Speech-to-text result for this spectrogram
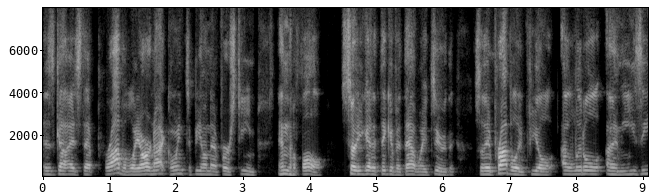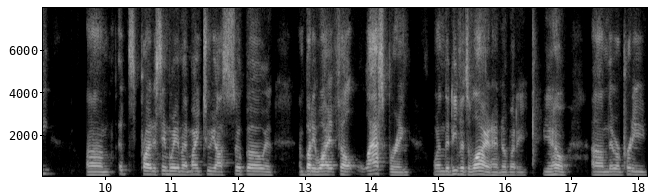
is guys that probably are not going to be on that first team in the fall. So you got to think of it that way too. So they probably feel a little uneasy. Um, it's probably the same way that Mike Tuiasosopo and, and Buddy Wyatt felt last spring when the defensive line had nobody. You know, um, they were pretty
